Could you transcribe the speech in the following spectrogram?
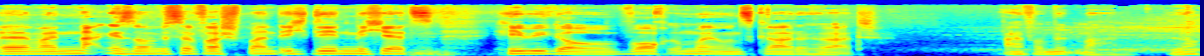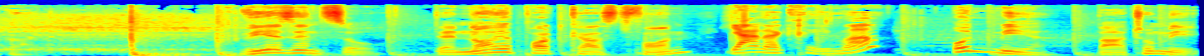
Äh, mein Nacken ist noch ein bisschen verspannt. Ich dehne mich jetzt. Here we go. Wo auch immer ihr uns gerade hört. Einfach mitmachen. Locker. Wir sind so. Der neue Podcast von Jana Kremer. und mir, Bartome.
